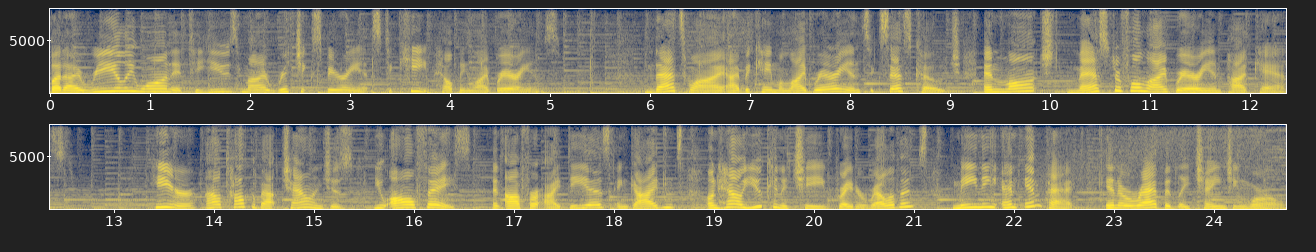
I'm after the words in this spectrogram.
But I really wanted to use my rich experience to keep helping librarians. That's why I became a librarian success coach and launched Masterful Librarian Podcast. Here, I'll talk about challenges you all face and offer ideas and guidance on how you can achieve greater relevance, meaning, and impact in a rapidly changing world.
